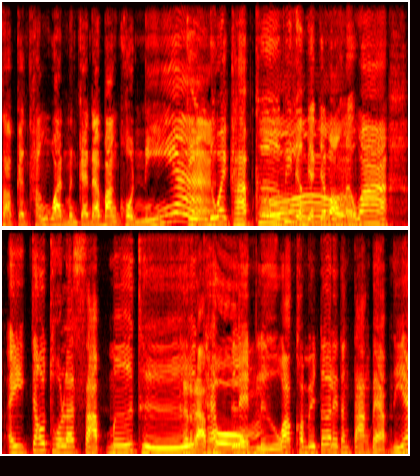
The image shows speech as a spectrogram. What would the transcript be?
ศัพท์กันทั้งวันเหมือนกันนะบางคนเนี่ยจริงด้วยครับคือโอ้พี่เหลือมอยากจะบอกนะว่า ไอ้เจ้าโทรศัพท์มือถือครับแท็บเล็ตผมหรือว่าคอมพิวเตอร์อะไรต่างๆ แบบเนี้ย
